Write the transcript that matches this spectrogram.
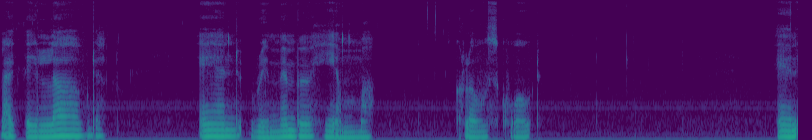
like they loved and remember him. Close quote. And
